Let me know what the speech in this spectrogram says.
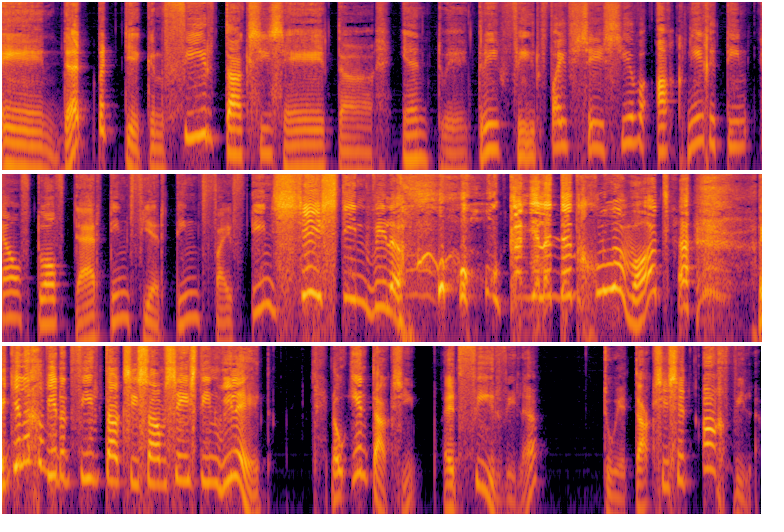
En dit beteken 4 taksies het uh, 1 2 3 4 5 6 7 8 9 10 11 12 13 14 15 16 wiele. kan julle dit glo, wat? Het julle geweet dat 4 taksies saam 16 wiele het? Nou een taksi het 4 wiele, twee taksies het 8 wiele.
